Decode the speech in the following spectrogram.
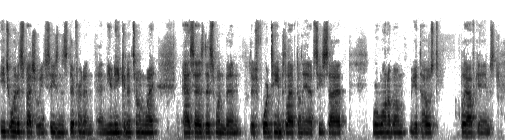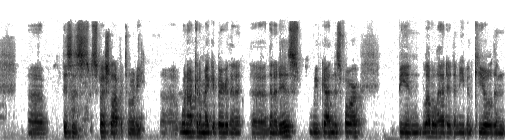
Each one is special. Each season is different and, and unique in its own way, as has this one been. There's four teams left on the NFC side. We're one of them. We get to host playoff games. Uh, this is a special opportunity. Uh, we're not going to make it bigger than it uh, than it is. We've gotten this far, being level-headed and even keeled, and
